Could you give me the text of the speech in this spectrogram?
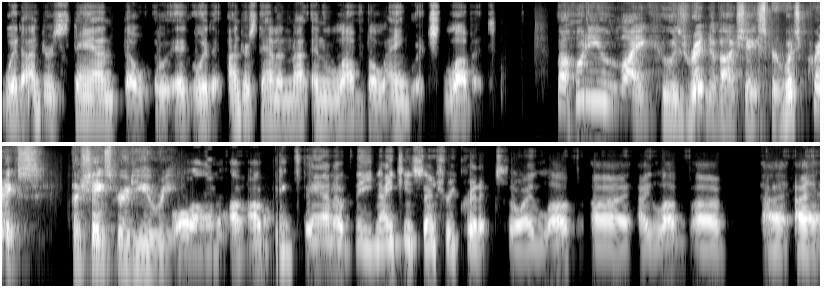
would understand the would understand and, and love the language love it. Well who do you like who's written about shakespeare? Which critics of shakespeare do you read? Oh i'm, I'm a big fan of the 19th century critics so i love uh, i love uh, uh,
